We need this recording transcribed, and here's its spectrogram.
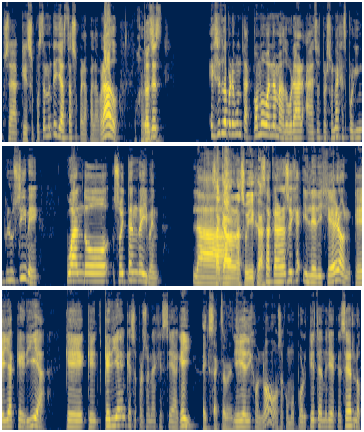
O sea, que supuestamente ya está súper apalabrado. Ojalá Entonces, sí. esa es la pregunta, ¿cómo van a madurar a esos personajes? Porque inclusive cuando Soy tan Raven, la... Sacaron a su hija. sacaron a su hija y le dijeron que ella quería, que, que querían que su personaje sea gay. Exactamente. Y ella dijo, no, o sea, como, ¿por qué tendría que serlo?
